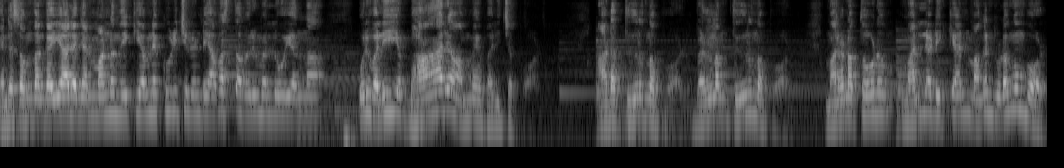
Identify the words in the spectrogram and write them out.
എന്റെ സ്വന്തം കയ്യാലെ ഞാൻ മണ്ണ് നീക്കി അവനെ കുഴിച്ചിടേണ്ട അവസ്ഥ വരുമല്ലോ എന്ന ഒരു വലിയ ഭാരം അമ്മയെ ഭരിച്ചപ്പോൾ അട തീർന്നപ്പോൾ വെള്ളം തീർന്നപ്പോൾ മരണത്തോട് മല്ലടിക്കാൻ മകൻ തുടങ്ങുമ്പോൾ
